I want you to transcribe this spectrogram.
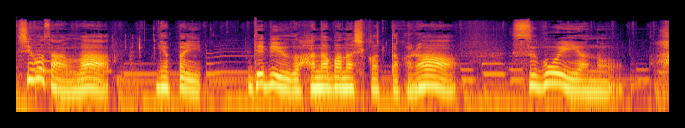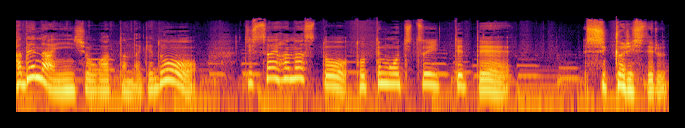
志保さんはやっぱりデビューが華々しかったからすごいあの派手な印象があったんだけど実際話すととっても落ち着いててしっかりしてる。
